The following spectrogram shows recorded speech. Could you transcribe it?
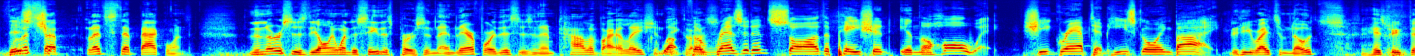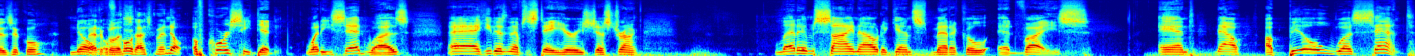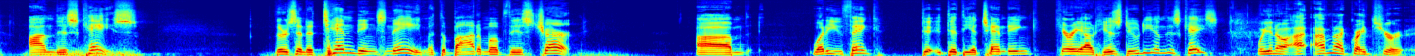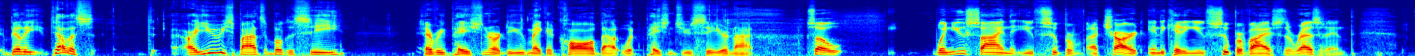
This let's ch- step. Let's step back one. The nurse is the only one to see this person, and therefore this is an EMTALA violation. well, the resident saw the patient in the hallway. She grabbed him. He's going by. did he write some notes? History, physical, No, medical of course, assessment. No, of course he didn't. What he said was, eh, he doesn't have to stay here. He's just drunk. Let him sign out against medical advice. And now a bill was sent on this case. There's an attending's name at the bottom of this chart. Um, what do you think? Did, did the attending carry out his duty in this case? Well, you know, I, I'm not quite sure. Billy, tell us: Are you responsible to see every patient, or do you make a call about what patients you see or not? So, when you sign that you've super a chart indicating you've supervised the resident,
